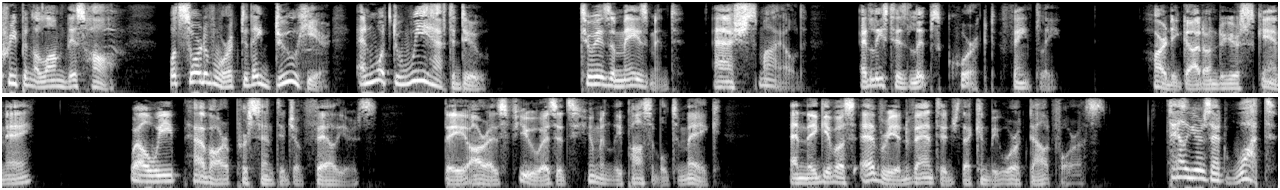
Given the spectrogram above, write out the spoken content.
creeping along this hall. What sort of work do they do here, and what do we have to do? To his amazement, Ashe smiled. At least his lips quirked faintly. Hardy got under your skin, eh? Well, we have our percentage of failures. They are as few as it's humanly possible to make, and they give us every advantage that can be worked out for us. Failures at what?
